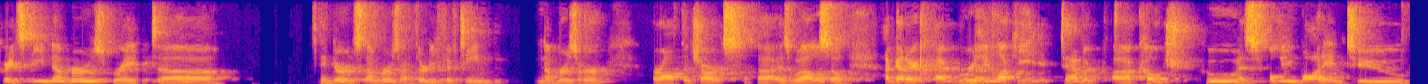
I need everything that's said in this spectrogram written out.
great speed numbers, great uh, endurance numbers. Our 30 15 numbers are, are off the charts uh, as well. So I've got a, I'm really lucky to have a, a coach who has fully bought into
